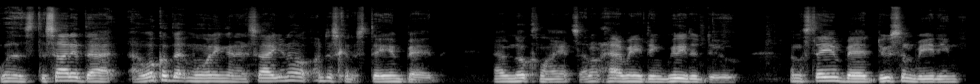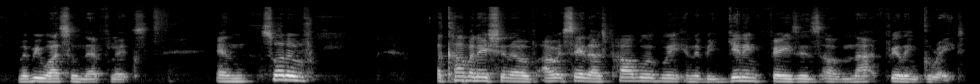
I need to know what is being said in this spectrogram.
was decided that I woke up that morning and I decided, you know, I'm just going to stay in bed. I have no clients. I don't have anything really to do. I'm going to stay in bed, do some reading, maybe watch some Netflix, and sort of a combination of, I would say that was probably in the beginning phases of not feeling great.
